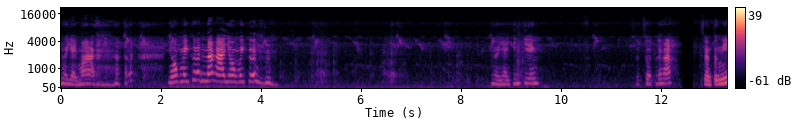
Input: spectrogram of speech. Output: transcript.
หน่วยใหญ่มาก ยกไม่ขึ้นนะคะ ยกไม่ขึ้น หน่วยใหญ่จริงๆ สุดๆเลยค่ะ ส่วนตรงนี้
